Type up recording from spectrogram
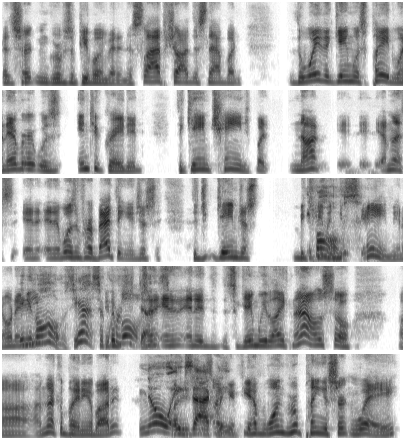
that certain groups of people invented a slap shot, this, and that. But the way the game was played, whenever it was integrated, the game changed. But not, it- it- I'm not, and, and it wasn't for a bad thing. It just the game just became Evolves. a new game. You know what I It mean? evolves. Yes, of It course evolves, it and, does. and, and it, it's a game we like now. So uh, I'm not complaining about it. no, But just like exactly. if you have one group playing a certain way,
